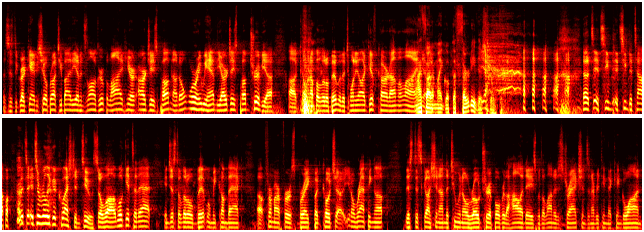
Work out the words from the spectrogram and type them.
This is the Greg Kampe Show brought to you by the Evans Law Group live here at RJ's Pub. Now, don't worry, we have the RJ's Pub trivia uh, coming up a little bit with a $20 gift card on the line. I Yeah. thought it might go up to 30 this week. It seemed it seemed to top up. It's a, it's a really good question too. So uh, we'll get to that in just a little bit when we come back uh, from our first break. But coach, uh, you know, wrapping up this discussion on the two and zero road trip over the holidays with a lot of distractions and everything that can go on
